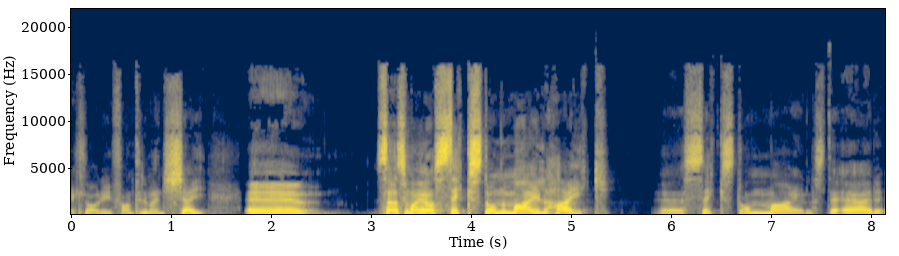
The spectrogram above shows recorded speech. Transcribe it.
Jag klarar ju fan till och med en tjej. Eh, sen ska man göra 16 mile hike. Eh, 16 miles, det är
